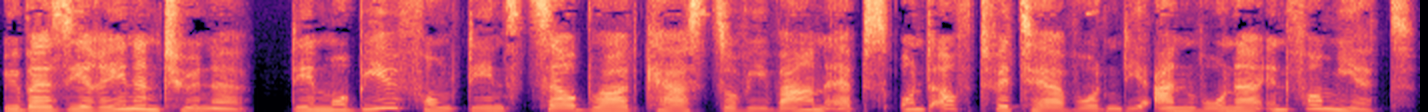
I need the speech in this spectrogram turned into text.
Über Sirenentöne, den Mobilfunkdienst Cell Broadcast sowie Warn-Apps und auf Twitter wurden die Anwohner informiert.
